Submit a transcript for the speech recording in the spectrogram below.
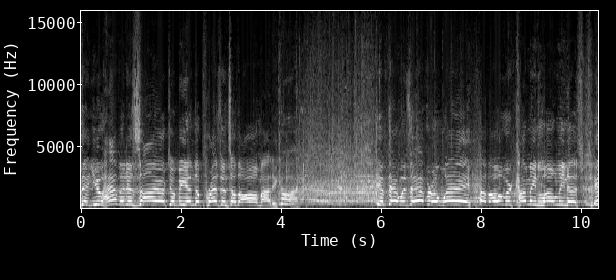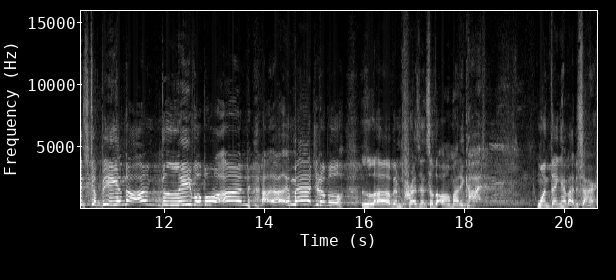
that you have a desire to be in the presence of the Almighty God? If there was ever a way of overcoming loneliness, it's to be in the unbelievable, unimaginable love and presence of the Almighty God. One thing have I desired.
